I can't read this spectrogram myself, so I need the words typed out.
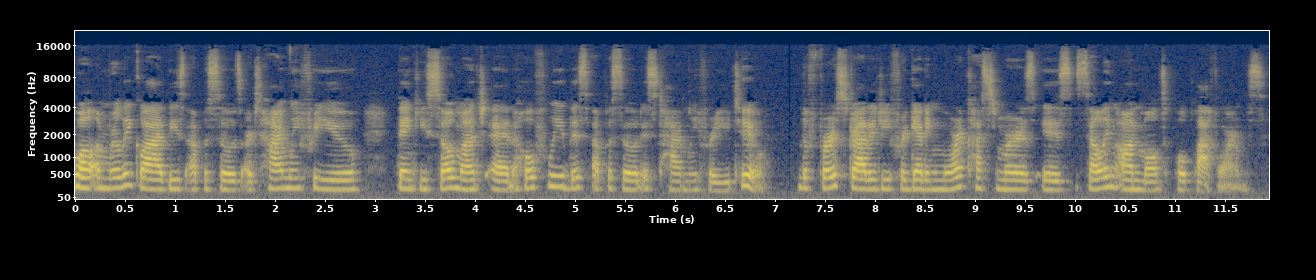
Well, I'm really glad these episodes are timely for you. Thank you so much, and hopefully, this episode is timely for you too. The first strategy for getting more customers is selling on multiple platforms.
